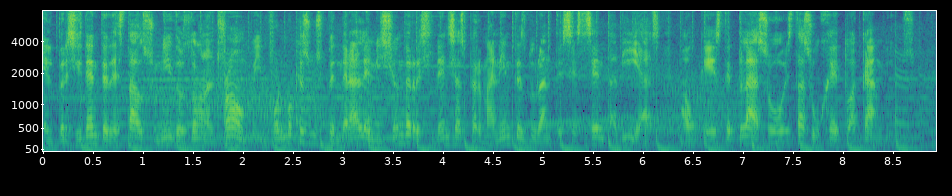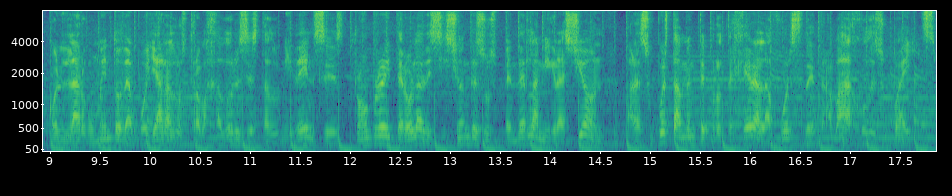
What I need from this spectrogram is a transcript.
El presidente de Estados Unidos, Donald Trump, informó que suspenderá la emisión de residencias permanentes durante 60 días, aunque este plazo está sujeto a cambios. Con el argumento de apoyar a los trabajadores estadounidenses, Trump reiteró la decisión de suspender la migración para supuestamente proteger a la fuerza de trabajo de su país.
